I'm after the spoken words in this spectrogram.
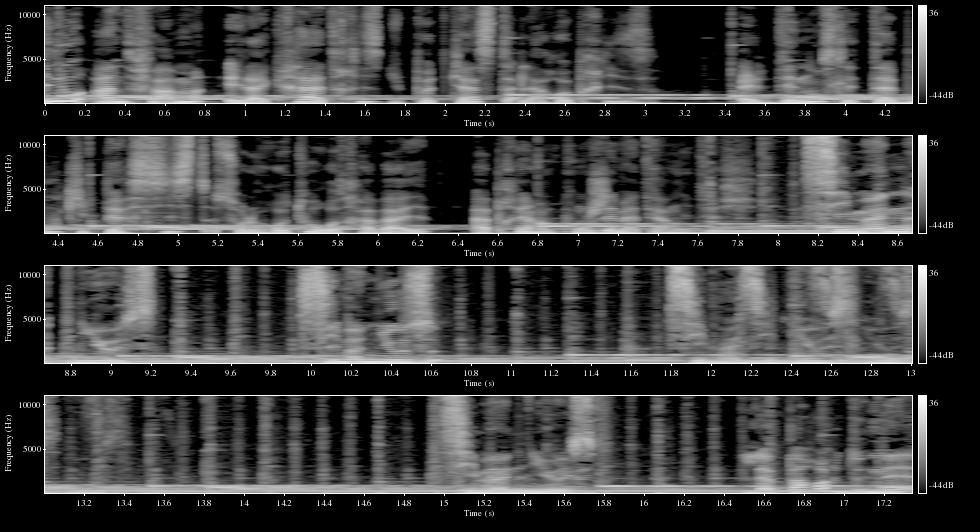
Sinou Anne Femme est la créatrice du podcast La Reprise. Elle dénonce les tabous qui persistent sur le retour au travail après un congé maternité. Simone News. Simone News. Simone, News. Simone News. La parole donnée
